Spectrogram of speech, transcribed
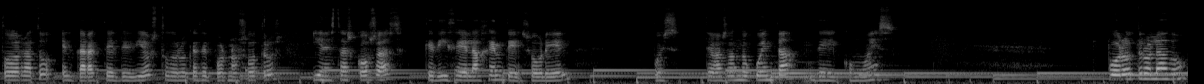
todo el rato el carácter de Dios, todo lo que hace por nosotros y en estas cosas que dice la gente sobre Él, pues te vas dando cuenta de cómo es. Por otro lado,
